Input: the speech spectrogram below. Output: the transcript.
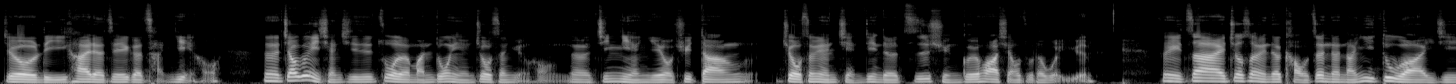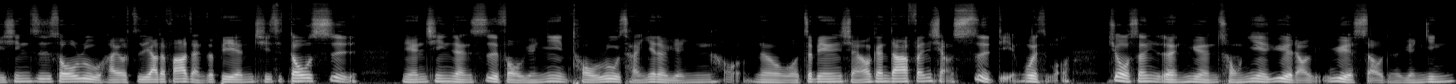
就离开了这个产业哈。那焦哥以前其实做了蛮多年救生员哈，那今年也有去当。救生员检定的咨询规划小组的委员，所以在救生员的考证的难易度啊，以及薪资收入，还有职涯的发展这边，其实都是年轻人是否愿意投入产业的原因。好，那我这边想要跟大家分享四点，为什么救生人员从业越老越少的原因。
